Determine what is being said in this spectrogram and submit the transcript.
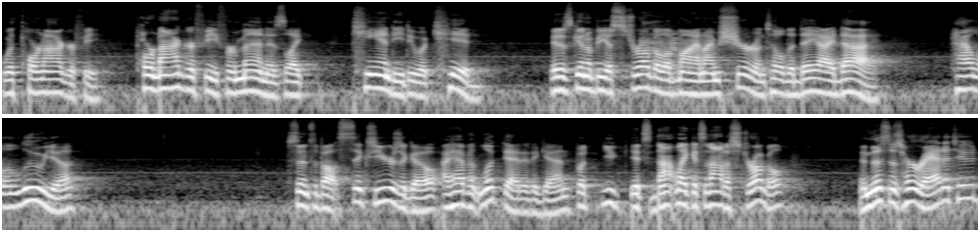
with pornography. Pornography for men is like candy to a kid. It is going to be a struggle of mine, I'm sure, until the day I die. Hallelujah since about six years ago. I haven't looked at it again, but you, it's not like it's not a struggle. And this is her attitude.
